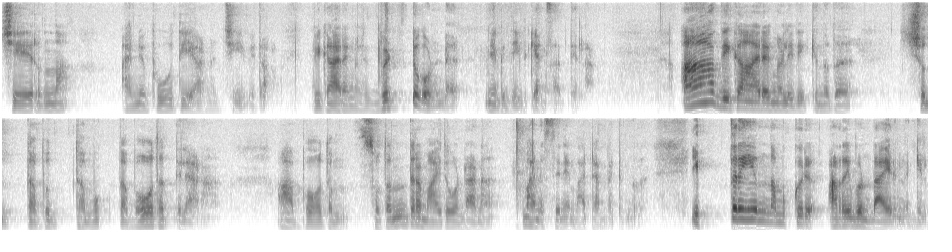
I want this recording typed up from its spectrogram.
ചേർന്ന അനുഭൂതിയാണ് ജീവിതം. വികാരങ്ങളെ വിട്ടുകൊണ്ട് നിങ്ങൾക്ക് ജീവിക്കാൻ സാധ്യല്ല. ആ വികാരങ്ങളിരിക്കുന്നത് ശുദ്ധ ബുദ്ധ മുക്ത ബോധത്തിലാണ്. ആ ബോധം സ്വതന്ത്രമായതുകൊണ്ടാണ് മനസ്സിനെ മാറ്റാൻ പറ്റുന്നത്. ഇത്രയും നമുക്കൊരു അറിവുണ്ടായിരുന്നെങ്കിൽ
